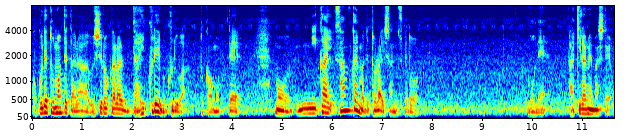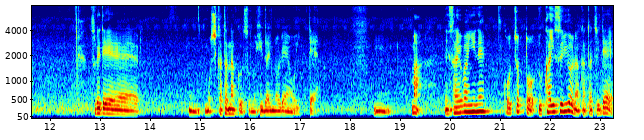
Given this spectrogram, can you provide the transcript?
ここで止まってたら後ろから大クレーム来るわとか思ってもう2回3回までトライしたんですけどもうね諦めましたよ。それで、うん、もう仕方なくその左のレーンを行って、うん、まあ、ね、幸いにねこうちょっと迂回するような形で、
